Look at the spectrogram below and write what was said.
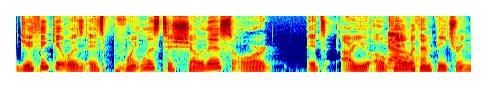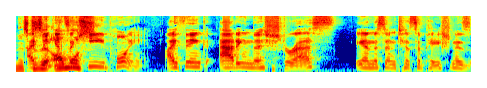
do you think it was it's pointless to show this, or it's are you okay No. with them featuring this? Because it it's almost a key point. I think adding this stress and this anticipation is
